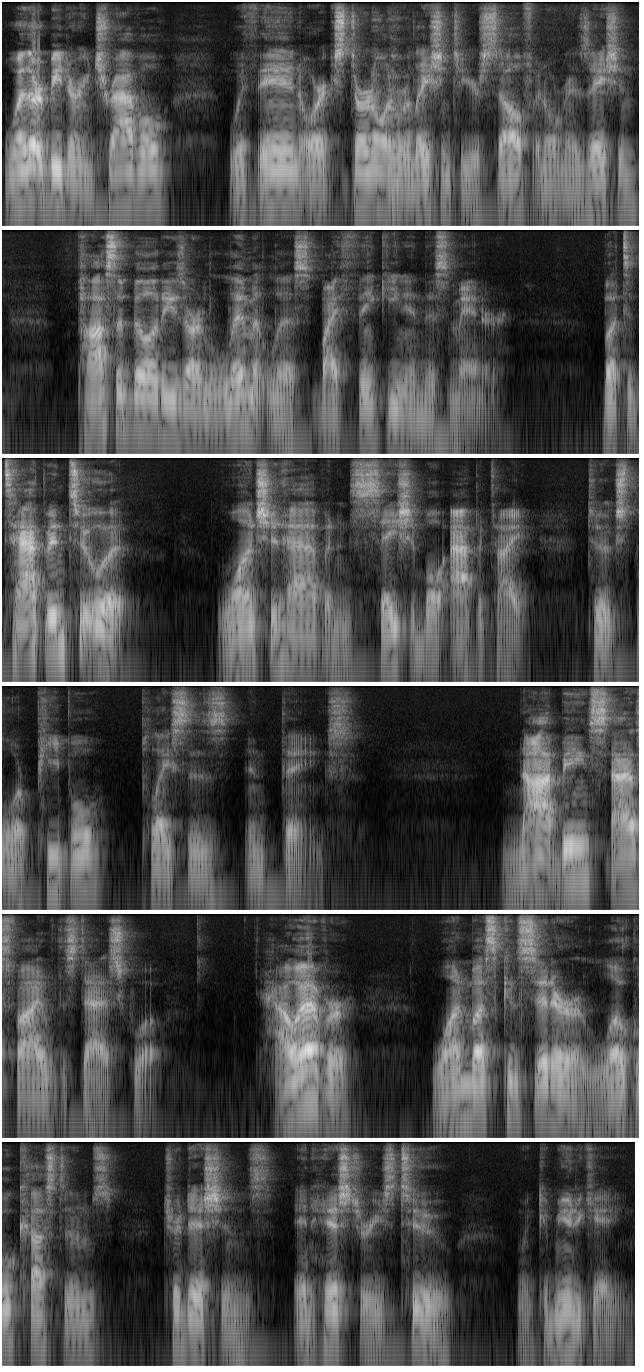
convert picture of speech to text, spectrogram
Whether it be during travel, within or external in relation to yourself and organization, possibilities are limitless by thinking in this manner. But to tap into it, one should have an insatiable appetite to explore people, places, and things not being satisfied with the status quo. However, one must consider local customs, traditions, and histories too when communicating.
